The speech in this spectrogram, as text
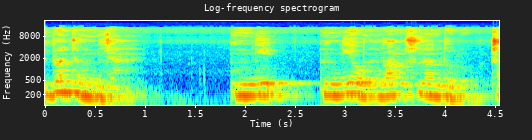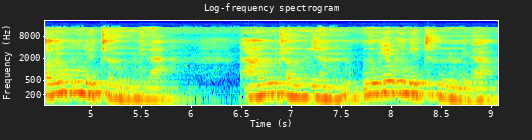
이번 정류장은 웅계, 웅계 원광순환도로 전후분기점입니다. 다음 정류장은 웅계분기점입니다.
